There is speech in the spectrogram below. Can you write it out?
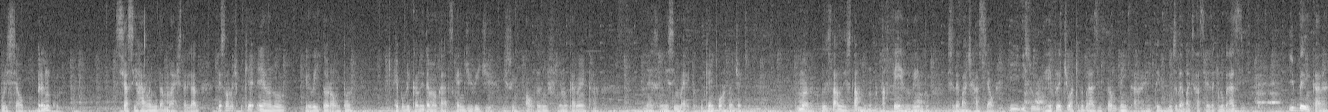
policial branco, se acirraram ainda mais, tá ligado? Principalmente porque é ano eleitoral, então republicanos e democratas querem dividir isso em pautas, enfim, eu não quero entrar nesse, nesse mérito. O que é importante aqui, mano, os Estados Unidos tá, tá fervendo esse debate racial. E isso refletiu aqui no Brasil também, cara. A gente teve muitos debates raciais aqui no Brasil. E bem, cara,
